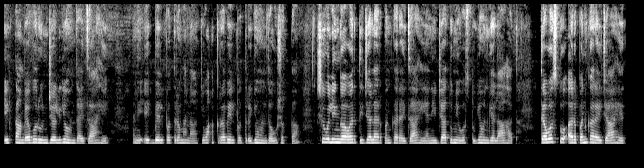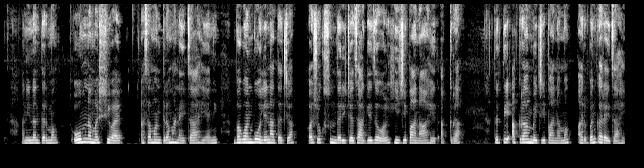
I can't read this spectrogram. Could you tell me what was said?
एक तांब्यावरून जल घेऊन जायचं आहे. आणि एक बेलपत्र म्हणा किंवा अकरा बेलपत्र घेऊन जाऊ शकता. शिवलिंगावरती जल अर्पण करायचं आहे आणि ज्या तुम्ही वस्तू घेऊन गेला आहात त्या वस्तू अर्पण करायच्या आहेत आणि नंतर मग ओम नम शिवाय असा मंत्र म्हणायचा आहे आणि भगवान भोलेनाथाच्या अशोक सुंदरीच्या जागेजवळ ही जी पानं आहेत अकरा तर ती अकरा आंब्याची पानं मग अर्पण करायचं आहे.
